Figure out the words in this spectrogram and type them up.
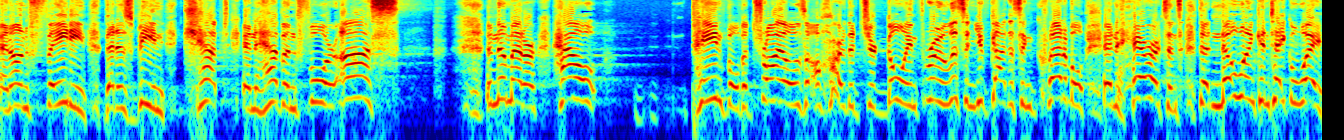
and unfading, that is being kept in heaven for us. And no matter how painful the trials are that you're going through, listen, you've got this incredible inheritance that no one can take away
